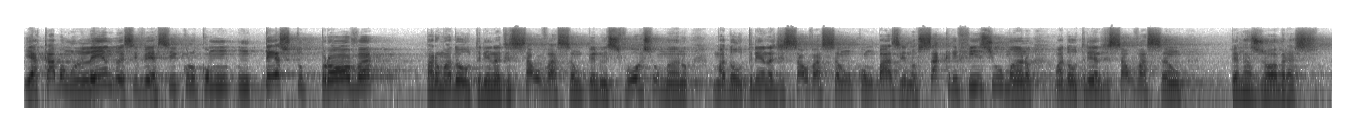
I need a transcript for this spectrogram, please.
e acabam lendo esse versículo como um texto prova para uma doutrina de salvação pelo esforço humano, uma doutrina de salvação com base no sacrifício humano, uma doutrina de salvação pelas obras.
